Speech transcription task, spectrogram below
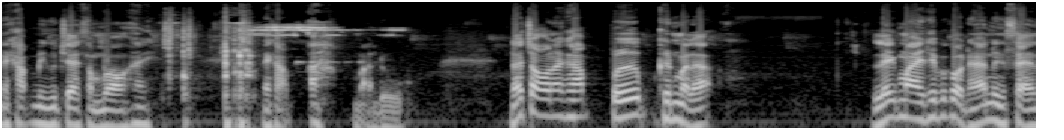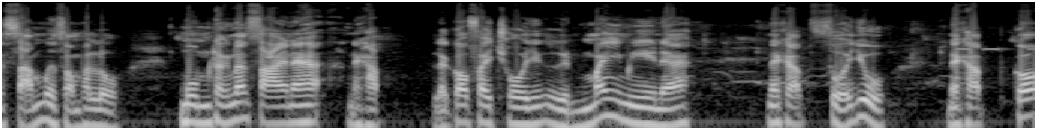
นะครับมีกุญแจสำรองให้นะครับอะมาดู หน้าจอนะครับปุ๊บขึ้นมาแล้ว เลขไม้ที่ปรากฏนะฮะหนึ่งแสนสามหมื่นสองพันโล มุมทางด้านซ้ายนะฮะนะครับ แล้วก็ไฟโชว์อย่างอื่นไม่มีนะนะครับ สวยอยู่นะครับ ก็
